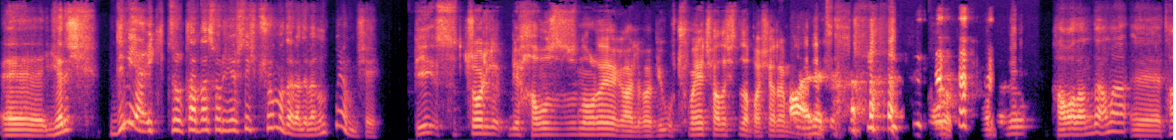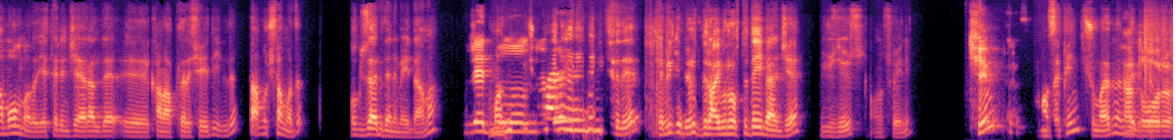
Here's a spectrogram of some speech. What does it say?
Ee, yarış değil mi ya? İlk turlardan sonra yarışta hiçbir şey olmadı herhalde. Ben unutmuyorum bir şey. Bir Stroll bir havuzun oraya galiba bir uçmaya çalıştı da başaramadı. Aa evet. Doğru. Orada bir havalandı ama e, tam olmadı. Yeterince herhalde e, kanatları şey değildi. Tam uçamadı. O güzel bir denemeydi ama. Red Bull olmadı. Önünde bitirdi. Tebrik ediyoruz. Driver of the Day bence. %100. Onu söyleyeyim. Kim? Mazepin Schumacher'ın önünde Ha bitirdi. doğru.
